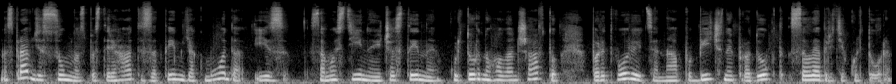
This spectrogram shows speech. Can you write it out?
Насправді сумно спостерігати за тим, як мода із самостійної частини культурного ландшафту перетворюється на побічний продукт селебріті культури.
